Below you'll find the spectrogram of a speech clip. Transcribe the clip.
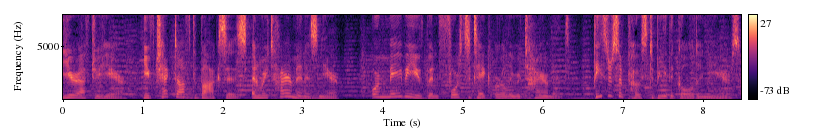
year after year. You've checked off the boxes and retirement is near. Or maybe you've been forced to take early retirement. These are supposed to be the golden years,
